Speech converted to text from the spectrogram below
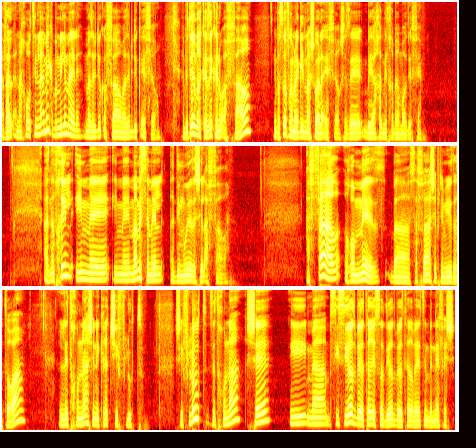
אבל אנחנו רוצים להעמיק במילים האלה, מה זה בדיוק עפר, מה זה בדיוק אפר. הביטוי המרכזי כאן הוא עפר, ובסוף גם להגיד משהו על האפר, שזה ביחד מתחבר מאוד יפה. אז נתחיל עם, אה, עם אה, מה מסמל הדימוי הזה של עפר. עפר רומז בשפה של פנימיות התורה לתכונה שנקראת שפלות. שפלות זה תכונה שהיא מהבסיסיות ביותר, יסודיות ביותר בעצם בנפש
